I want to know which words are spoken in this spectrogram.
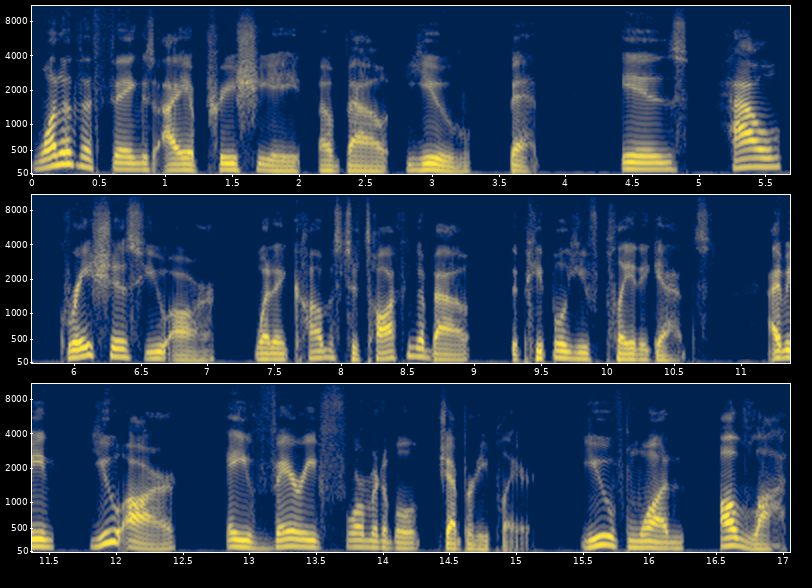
one of the things I appreciate about you, Ben, is how gracious you are when it comes to talking about the people you've played against. I mean, you are a very formidable Jeopardy player. You've won a lot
